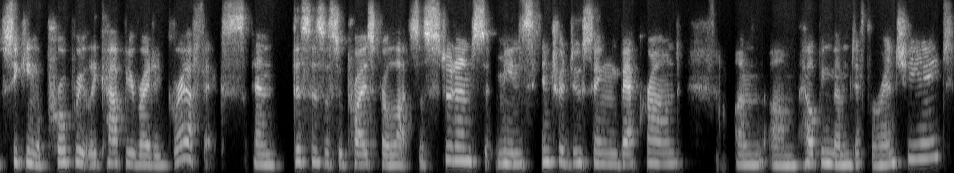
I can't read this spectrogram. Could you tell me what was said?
seeking appropriately copyrighted graphics. And this is a surprise for lots of students. It means introducing background on um, helping them differentiate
